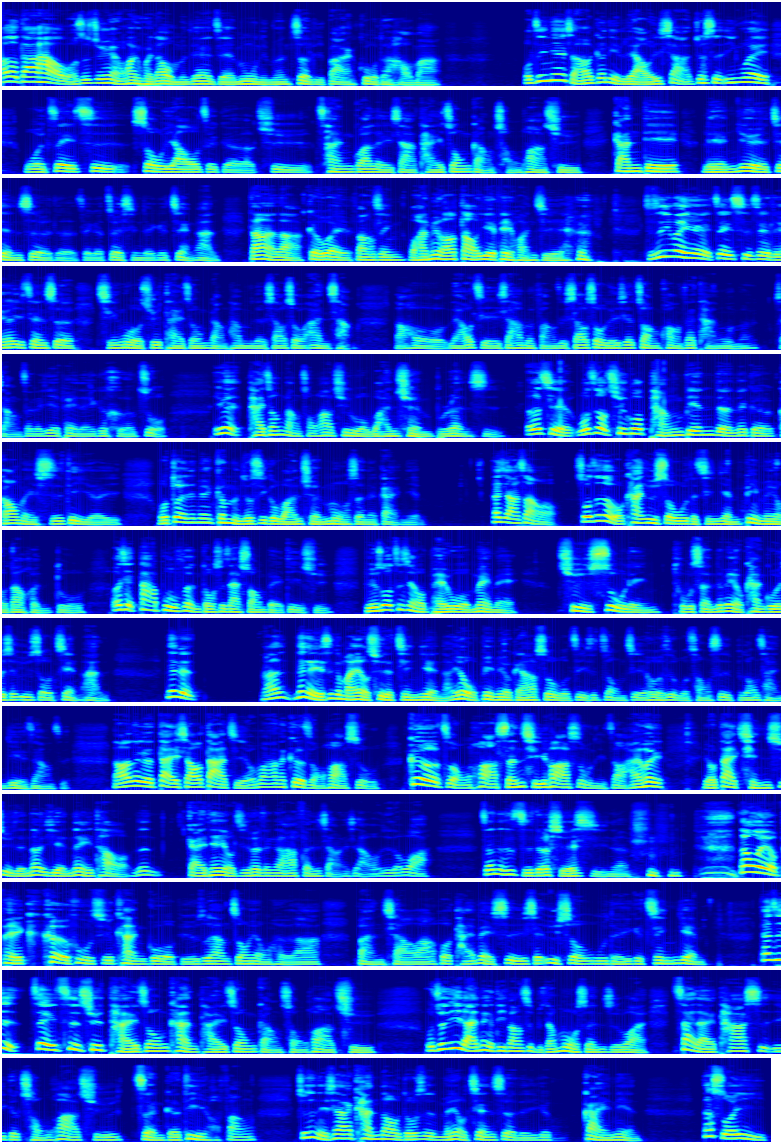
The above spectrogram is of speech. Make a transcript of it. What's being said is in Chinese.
Hello，大家好，我是军远，欢迎回到我们今天的节目。你们这礼拜过得好吗？我今天想要跟你聊一下，就是因为我这一次受邀这个去参观了一下台中港从化区干爹联悦建设的这个最新的一个建案。当然啦，各位放心，我还没有要到业配环节，只是因为这一次这个联悦建设请我去台中港他们的销售案场。然后了解一下他们房子销售的一些状况，再谈我们讲这个业配的一个合作。因为台中港从化区我完全不认识，而且我只有去过旁边的那个高美湿地而已，我对那边根本就是一个完全陌生的概念。再加上哦，说真的，我看预售屋的经验并没有到很多，而且大部分都是在双北地区。比如说之前有陪我妹妹去树林土城那边有看过一些预售建案，那个。然后那个也是个蛮有趣的经验呐，因为我并没有跟他说我自己是中介，或者是我从事不动产业这样子。然后那个代销大姐，我妈的各种话术，各种话神奇话术，你知道，还会有带情绪的那演那一套。那改天有机会再跟大家分享一下，我觉得哇，真的是值得学习呢。那我有陪客户去看过，比如说像中永和啊、板桥啊，或台北市一些预售屋的一个经验。但是这一次去台中看台中港从化区，我觉得一来那个地方是比较陌生之外，再来它是一个从化区，整个地方就是你现在看到都是没有建设的一个概念。那所以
